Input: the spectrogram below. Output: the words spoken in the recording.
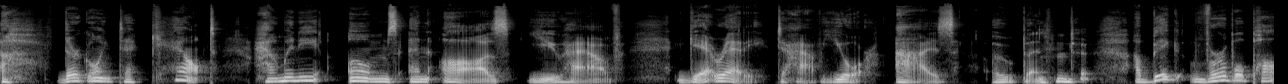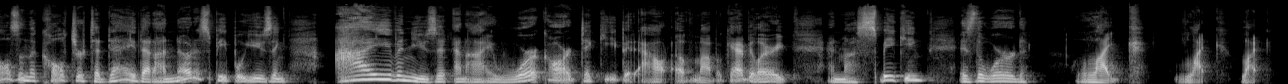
Uh, they're going to count how many ums and ahs you have. Get ready to have your eyes opened. A big verbal pause in the culture today that I notice people using. I even use it and I work hard to keep it out of my vocabulary and my speaking is the word like, like, like.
